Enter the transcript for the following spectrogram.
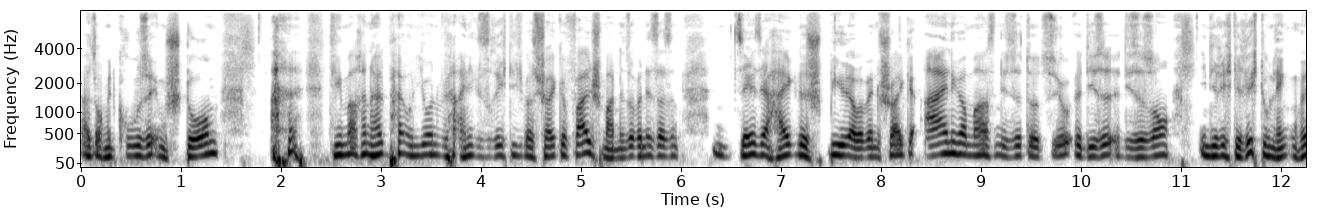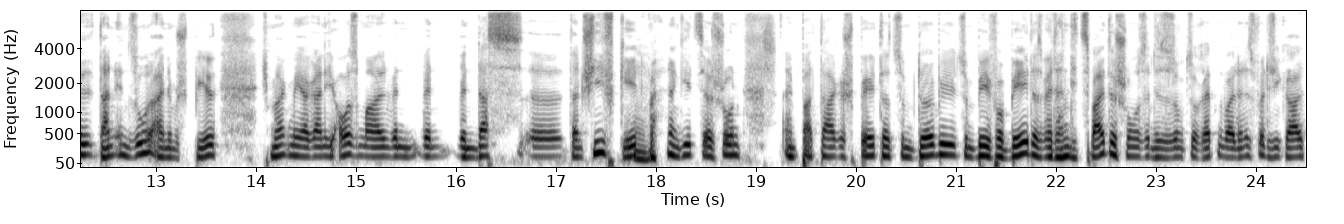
als auch mit Kruse im Sturm. die machen halt bei Union einiges richtig, was Schalke falsch macht. Insofern ist das ein, sehr, sehr heikles Spiel. Aber wenn Schalke einigermaßen die Situation, äh, diese, die Saison in die richtige Richtung lenken will, dann in so einem Spiel. Ich mag mir ja gar nicht ausmalen, wenn, wenn, wenn das äh, dann schief geht, mhm. weil dann geht's ja schon ein paar Tage später zum Derby, zum BVB. Das wäre dann die zweite Chance in der Saison zu retten, weil dann ist völlig egal,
